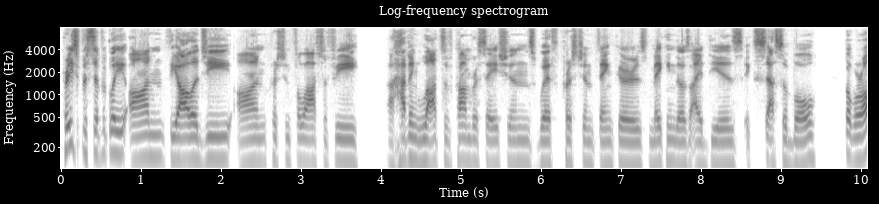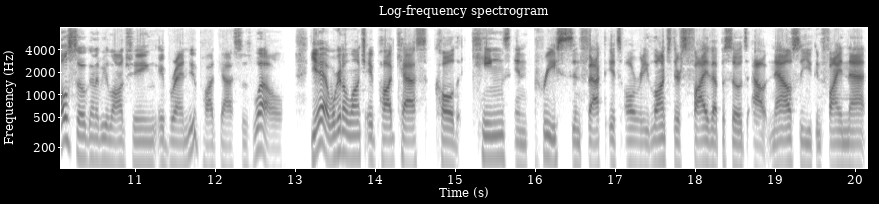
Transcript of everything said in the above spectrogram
pretty specifically on theology, on Christian philosophy, uh, having lots of conversations with Christian thinkers, making those ideas accessible. But we're also going to be launching a brand new podcast as well. Yeah, we're going to launch a podcast called Kings and Priests. In fact, it's already launched. There's five episodes out now, so you can find that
